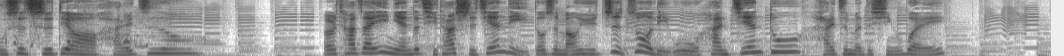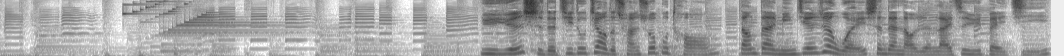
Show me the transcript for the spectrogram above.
不是吃掉孩子哦，而他在一年的其他时间里都是忙于制作礼物和监督孩子们的行为。与原始的基督教的传说不同，当代民间认为圣诞老人来自于北极，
